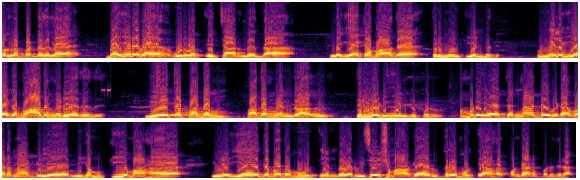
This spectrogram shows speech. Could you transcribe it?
சொல்லப்பட்டதுல பைரவ உருவத்தை சார்ந்ததுதான் இந்த ஏகபாத திருமூர்த்தி என்பது. உண்மையில ஏக பாதம் கிடையாது அது. ஏக பதம் பதம் என்றால் திருவடி என்று பொருள். நம்முடைய தென்னாட்டை விட வடநாட்டிலே மிக முக்கியமாக இங்க ஏகபத மூர்த்தி என்பவர் விசேஷமாக ருத்ரமூர்த்தியாக கொண்டாடப்படுகிறார்.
